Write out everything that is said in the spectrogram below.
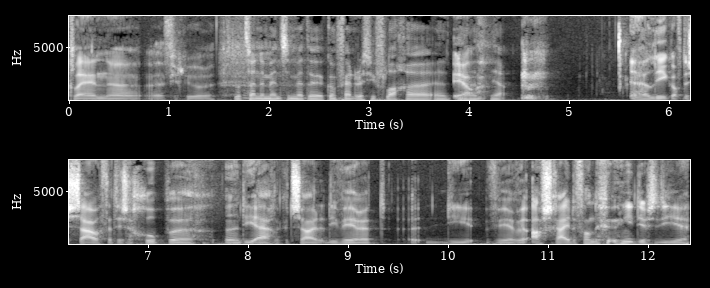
Klan-figuren. Uh, dat zijn de mensen met de Confederacy-vlaggen. ja. ja. Uh, League of the South, dat is een groep uh, die eigenlijk het zuiden, die weer het eh, die weer wil afscheiden van de Unie. Dus die, uh,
